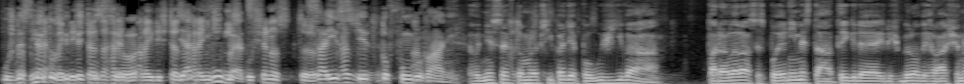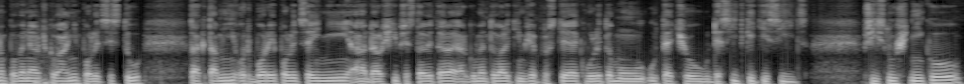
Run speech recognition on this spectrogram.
Už dneska je to ale když ta, zahrani- ale když ta zahraniční zkušenost eh, zajistit ukazuje. to fungování. Hodně se v tomhle případě používá paralela se Spojenými státy, kde když bylo vyhlášeno povinné očkování policistů, tak tamní odbory policejní a další představitelé argumentovali tím, že prostě kvůli tomu utečou desítky tisíc příslušníků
